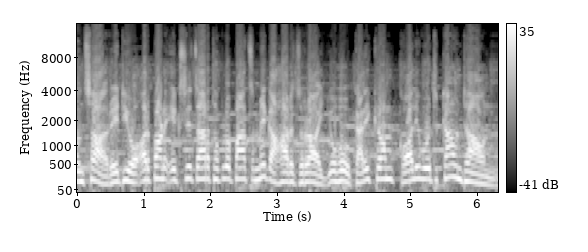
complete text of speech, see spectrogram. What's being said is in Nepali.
रेडियो अर्पण एक सय चार थोप्लो पाँच मेगा हर्ज र यो कार्यक्रम कलिउड काउन्टाउन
